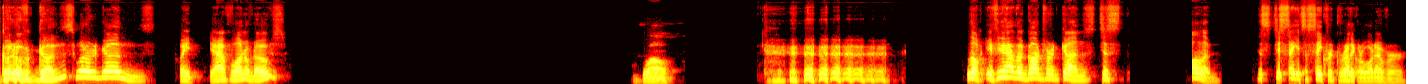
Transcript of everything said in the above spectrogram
God of guns? What are guns? Wait, you have one of those? wow. Look, if you have a god for guns, just call him. Just just say it's a sacred relic or whatever.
